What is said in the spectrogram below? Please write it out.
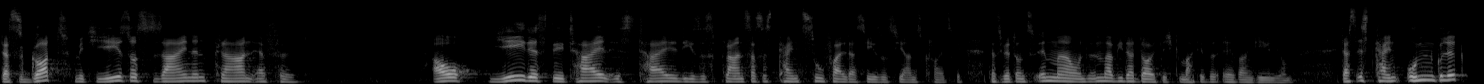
dass Gott mit Jesus seinen Plan erfüllt. Auch jedes Detail ist Teil dieses Plans. Das ist kein Zufall, dass Jesus hier ans Kreuz geht. Das wird uns immer und immer wieder deutlich gemacht im Evangelium. Das ist kein Unglück,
